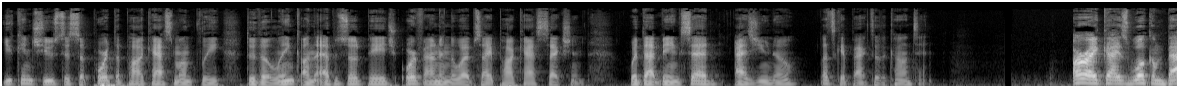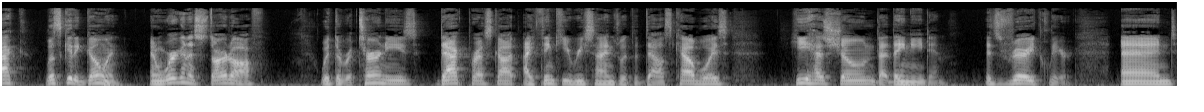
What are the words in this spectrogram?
you can choose to support the podcast monthly through the link on the episode page or found in the website podcast section. With that being said, as you know, let's get back to the content. All right, guys, welcome back. Let's get it going. And we're going to start off with the returnees, Dak Prescott, I think he resigns with the Dallas Cowboys. He has shown that they need him. It's very clear. And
